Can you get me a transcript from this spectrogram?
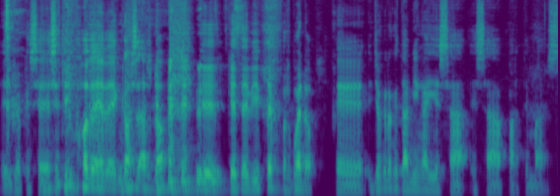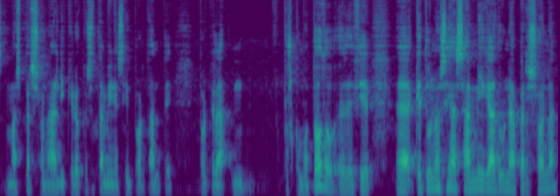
eh, yo qué sé, ese tipo de, cosas, ¿no? que, te dicen, pues bueno, eh, yo creo que también hay esa, esa parte más, más personal y creo que eso también es importante porque la, mm, pues como todo, es decir, eh, que tú no seas amiga de una persona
